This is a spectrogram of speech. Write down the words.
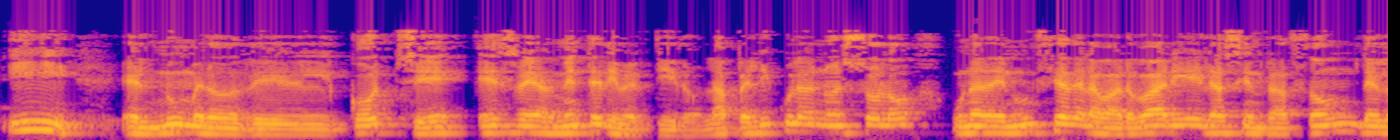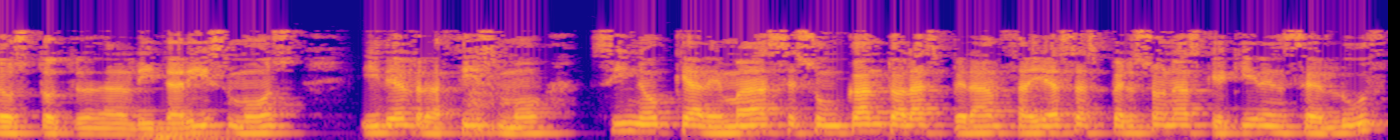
y el número del coche es realmente divertido. La película no es solo una denuncia de la barbarie y la sinrazón de los totalitarismos y del racismo, sino que además es un canto a la esperanza y a esas personas que quieren ser luz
